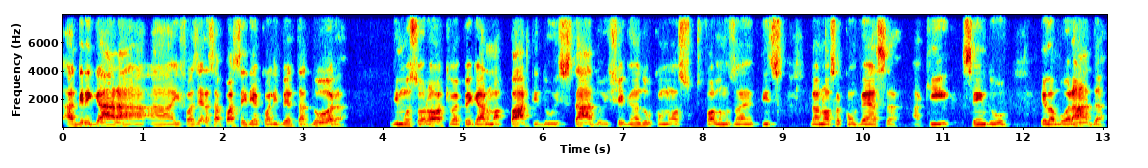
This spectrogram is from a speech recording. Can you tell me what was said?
agregar a, a, e fazer essa parceria com a Libertadora de Mossoró, que vai pegar uma parte do estado e chegando, como nós falamos antes na nossa conversa aqui sendo elaborada,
